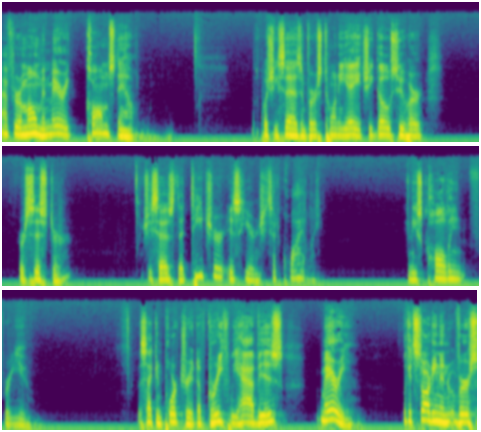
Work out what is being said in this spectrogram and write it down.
After a moment, Mary calms down. What she says in verse 28. She goes to her, her sister. She says, The teacher is here. And she said, quietly, and he's calling for you. The second portrait of grief we have is Mary. Look at starting in verse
